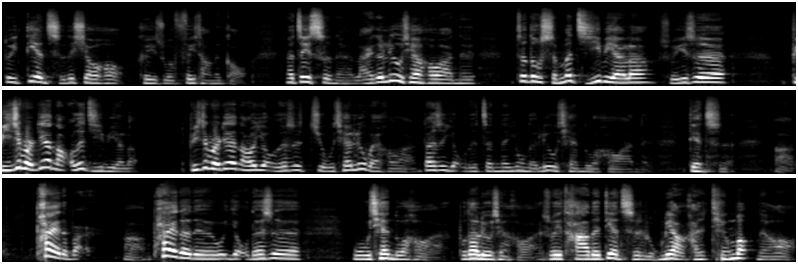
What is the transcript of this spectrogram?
对电池的消耗可以说非常的高。那这次呢，来个六千毫安的，这都什么级别了？属于是笔记本电脑的级别了。笔记本电脑有的是九千六百毫安，但是有的真的用的六千多毫安的电池啊。Pad 版啊，Pad 的有的是五千多毫安，不到六千毫安，所以它的电池容量还是挺猛的啊。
